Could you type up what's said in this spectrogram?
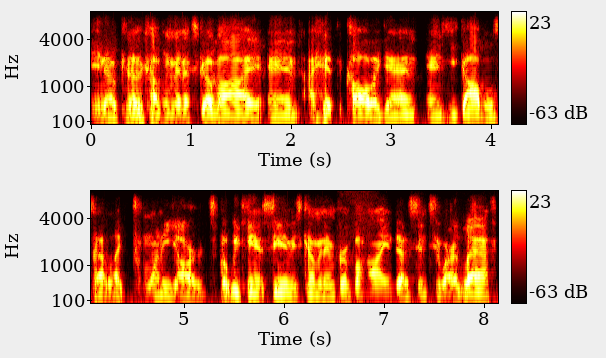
you know, another couple minutes go by and I hit the call again and he gobbles at like 20 yards, but we can't see him. He's coming in from behind us and to our left.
